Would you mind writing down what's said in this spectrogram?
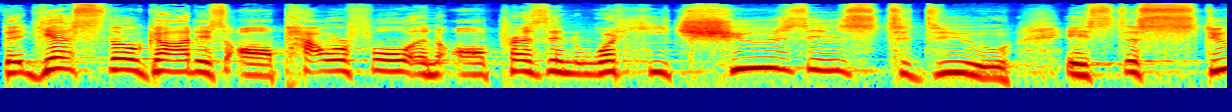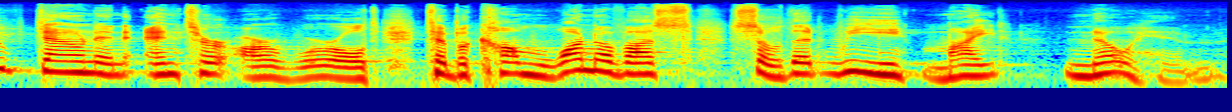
That yes, though God is all powerful and all present, what he chooses to do is to stoop down and enter our world, to become one of us so that we might know him.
